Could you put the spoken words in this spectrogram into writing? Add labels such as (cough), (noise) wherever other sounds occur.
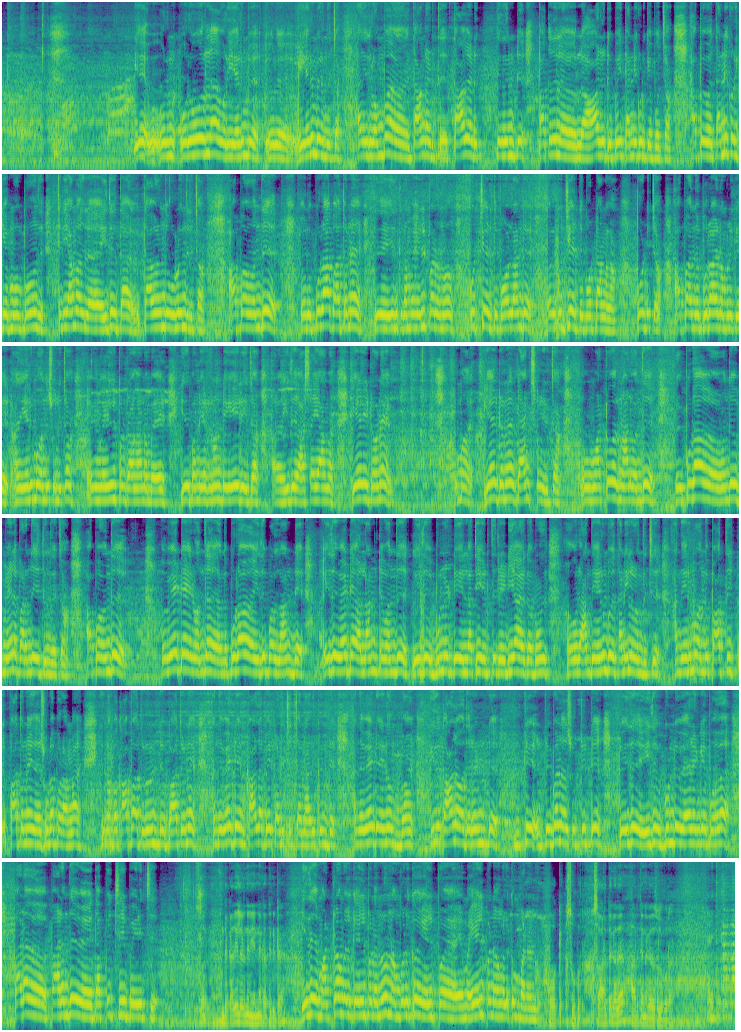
ஒரு ஒரு ஊரில் ஒரு எறும்பு ஒரு எறும்பு இருந்துச்சான் அதுக்கு ரொம்ப தாங்க எடுத்து தாக எடுக்குதுன்ட்டு பக்கத்தில் உள்ள ஆறுக்கு போய் தண்ணி குடிக்க போச்சான் அப்போ தண்ணி குடிக்க போ போகுது தெரியாமல் அதில் இது த தவழ்ந்து விழுந்துருச்சான் அப்போ வந்து ஒரு புறா பார்த்தோன்னே இது இதுக்கு நம்ம ஹெல்ப் பண்ணணும் குச்சி எடுத்து போடலான்ட்டு ஒரு குச்சி எடுத்து போட்டாங்களாம். போட்டுச்சான். அப்போ அந்த புறா நம்மளுக்கு அந்த எறும்பு வந்து சொல்லிச்சான் இவங்க ஹெல்ப் பண்ணுறாங்க நம்ம இது பண்ணிடணுன்ட்டு ஏறிச்சான். இது அசையாமல் ஏறிட்டோன்னே ஏறிட்டோன்னே தேங்க்ஸ் சொல்லிடுச்சான் மட்டும் ஒரு நாள் வந்து புறா வந்து மேலே பறந்துட்டு இருந்துச்சான் அப்போ வந்து வேட்டையன் வந்து அந்த புறாவை இது பண்ணலான்ட்டு இது வேட்டையாடலான்ட்டு வந்து இது புல்லட்டு எல்லாத்தையும் எடுத்து ரெடியாக இருக்கும்போது ஒரு அந்த எறும்பு தண்ணியில் வந்துச்சு அந்த எறும்பு வந்து பார்த்து பார்த்தோன்னே இதை சுட போகிறாங்க இது நம்ம காப்பாற்றணுன்ட்டு பார்த்தோன்னே அந்த வேட்டையன் காலை போய் கடிச்சிச்சான் நறுக்குன்ட்டு அந்த வேட்டையனும் இது காலை உதறன்ட்டு ட்ரிபலை சுட்டுட்டு இது இது குண்டு வேற எங்கேயோ போக பட பறந்து தப்பிச்சு போயிடுச்சு. இந்த கதையிலேருந்து நீ என்ன கற்றுக்கிட்ட இது மற்றவங்களுக்கு ஹெல்ப் பண்ணணும் நம்மளுக்கும் ஹெல்ப் ஹெல்ப் பண்ணவங்களுக்கும் பண்ணணும். ஓகே சூப்பர் ஸோ அடுத்த கதை அடுத்து என்ன கதை சொல்ல போகிறேன் அடுத்த கதை.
